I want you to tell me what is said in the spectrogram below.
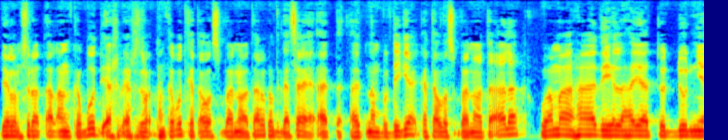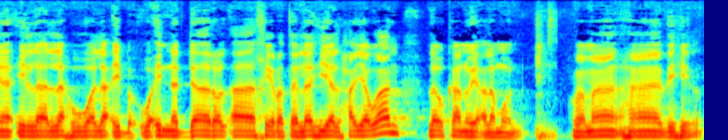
Dalam surat Al-Ankabut di akhir surat Al-Ankabut kata Allah Subhanahu wa taala kalau tidak saya ayat, ayat 63 kata Allah Subhanahu wa taala wa ma hadhil hayatud dunya illa lahu wa la'ib wa inna ad-daral akhirata lahiyal hayawan law kanu ya'lamun wa ma hadhil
